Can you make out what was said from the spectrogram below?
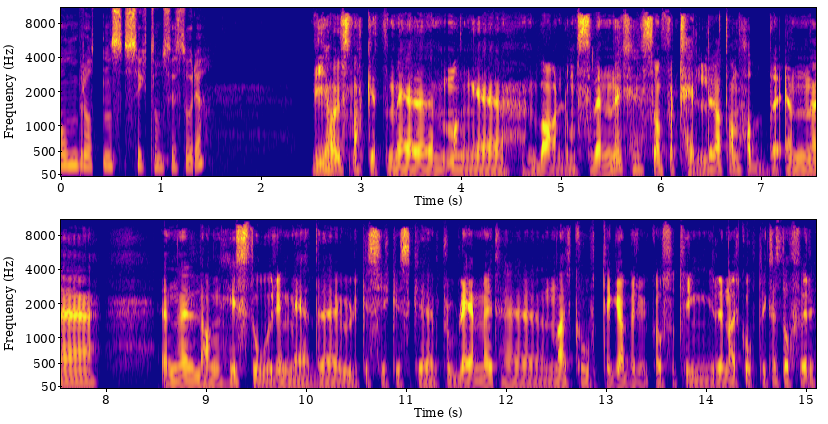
om Bråtens sykdomshistorie? Vi har jo snakket med mange barndomsvenner som forteller at han hadde en, eh, en lang historie med eh, ulike psykiske problemer, eh, narkotikabruk, også tyngre narkotiske stoffer.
